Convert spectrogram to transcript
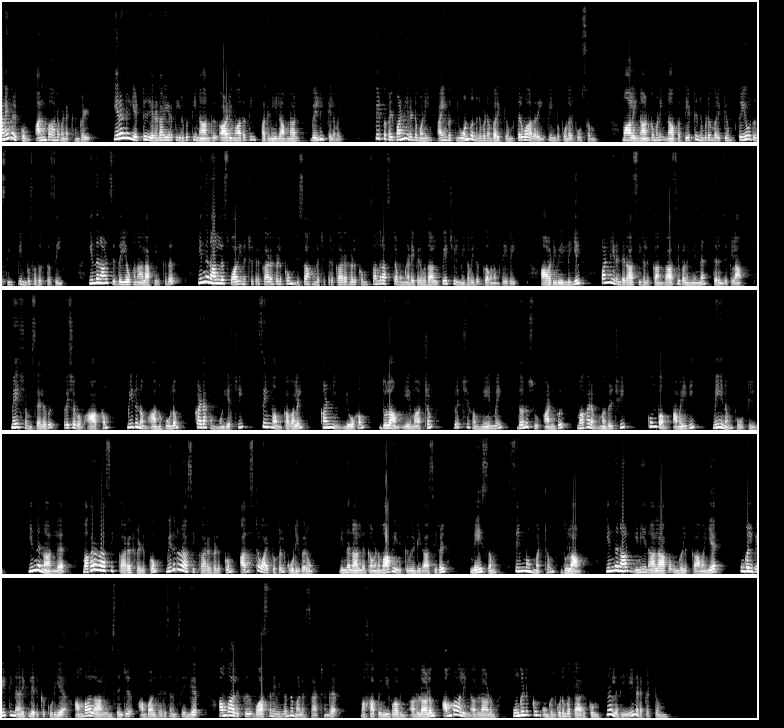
அனைவருக்கும் அன்பான வணக்கங்கள். இரண்டு எட்டு இரண்டாயிரத்தி இருபத்தி நான்கு ஆடி மாதத்தின் பதினேழாம் நாள் வெள்ளிக்கிழமை. பிற்பகல் பன்னிரண்டு மணி ஐம்பத்தி ஒன்பது நிமிடம் வரைக்கும் திருவாதிரை பின்பு புனர்பூசம். மாலை நான்கு மணி நாற்பத்தி எட்டு நிமிடம் வரைக்கும் திரியோதசி பின்பு சதுர்த்தசி. இந்த நாள் சித்தயோக நாளாக இருக்குது. இந்த நாளில் சுவாதி நட்சத்திரக்காரர்களுக்கும் விசாகம் நட்சத்திரக்காரர்களுக்கும் சந்திராஷ்டமம் நடைபெறுவதால் பேச்சில் மிக மிக கவனம் தேவை. ஆடி வெள்ளியில் பன்னிரண்டு ராசிகளுக்கான ராசி பலன் என்ன தெரிஞ்சுக்கலாம். மேஷம் செலவு ரிஷபம் ஆக்கம் மிதுனம் அனுகூலம் கடகம் முயற்சி சிம்மம் கவலை கன்னி யோகம் துலாம் ஏமாற்றம் விருச்சிகம் மேன்மை தனுசு அன்பு மகரம் மகிழ்ச்சி கும்பம் அமைதி மீனம் போட்டி. இந்த நாளில் மகர ராசிக்காரர்களுக்கும் மிதுன ராசிக்காரர்களுக்கும் அதிர்ஷ்ட வாய்ப்புகள் கூடி வரும். இந்த நாளில் கவனமாக இருக்க வேண்டிய ராசிகள் மேசம் சிம்மம் மற்றும் துலாம். இந்த நாள் இனிய நாளாக உங்களுக்கு அமைய. உங்கள் வீட்டின் அருகில் இருக்கக்கூடிய அம்பாள் ஆலயம் சென்று அம்பாள் தரிசனம் செய்யுங்க. அம்பாளுக்கு வாசனை மிகுந்த மலர் சாற்றுங்க. மகா பெரியவாவின் அருளாலும் அம்பாளின் அருளாலும் உங்களுக்கும் உங்கள் குடும்பத்தாருக்கும் நல்லதே நடக்கட்டும்.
